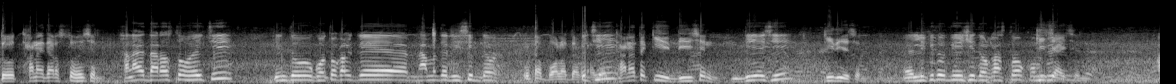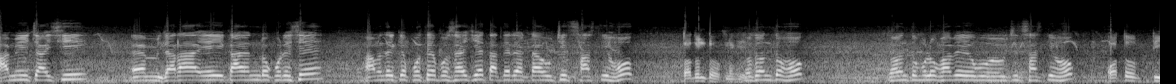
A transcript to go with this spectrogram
তো থানায় দ্বারস্থ হয়েছেন? থানায় দ্বারস্থ হয়েছি কিন্তু গতকালকে আমাদের রিসিভ ওটা বলা দরকার থানাতে কি দিয়েছেন? দিয়েছি। কি দিয়েছেন? লিখিত দিয়েছি দরখাস্ত কি চাইছেন? আমি চাইছি যারা এই কাণ্ড করেছে আমাদেরকে পথে বসাইছে তাদের একটা উচিত শাস্তি হোক। তদন্ত হোক নাকি? তদন্ত হোক। তদন্তমূলকভাবে উচিত শাস্তি হোক। কতটি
